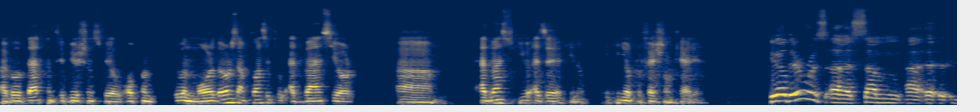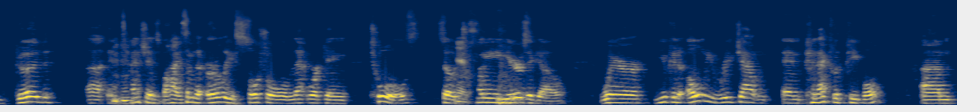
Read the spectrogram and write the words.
i believe that contributions will open even more doors and plus it will advance your um, advance you as a you know in your professional career you know there was uh, some uh, uh good uh, mm-hmm. intentions mm-hmm. behind some of the early social networking tools so yes. 20 years ago, where you could only reach out and, and connect with people um,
